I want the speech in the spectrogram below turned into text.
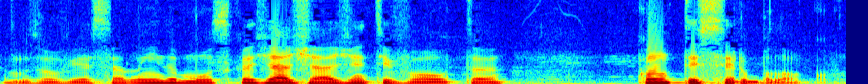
Vamos ouvir essa linda música, já já a gente volta com o terceiro bloco.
